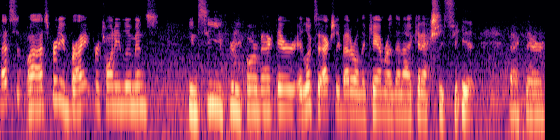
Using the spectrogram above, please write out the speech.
That's wow, that's pretty bright for 20 lumens. You can see pretty far back there. It looks actually better on the camera than I can actually see it back there.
